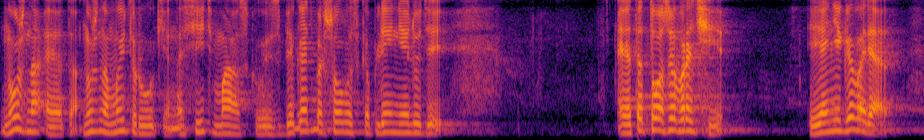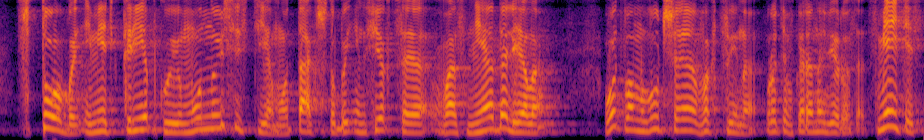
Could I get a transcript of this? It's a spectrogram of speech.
Нужно это, нужно мыть руки, носить маску, избегать большого скопления людей. Это тоже врачи. И они говорят, чтобы иметь крепкую иммунную систему, так, чтобы инфекция вас не одолела, вот вам лучшая вакцина против коронавируса. Смейтесь!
